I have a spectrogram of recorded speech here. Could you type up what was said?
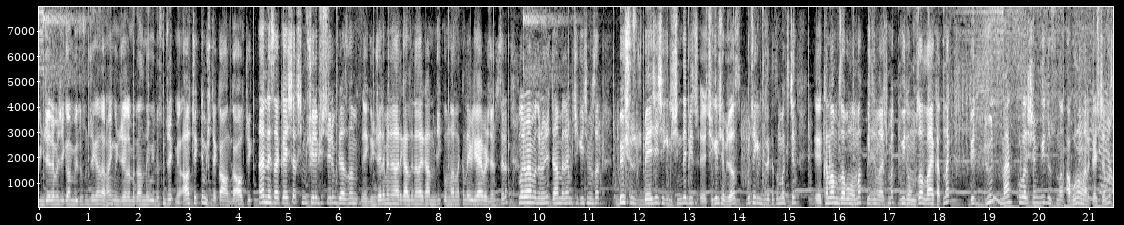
güncelleme çeken videosunu çekenler hangi güncelleme geldi ne videosunu çekmiyor. Al çektim işte kanka al çek. Her neyse arkadaşlar şimdi şöyle bir şey söyleyeyim birazdan e, güncelleme neler geldi neler gelmeyecek onların hakkında bilgiler vereceğim sizlere. Bunları vermeden önce devam eden bir çekilişimiz var. 500 BC çekilişinde bir e, çekiliş yapacağız. Bu çekilişimize katılmak için e, kanalımıza abone olmak, bildirimleri açmak, videomuza like atmak ve dün Mert Kulaş'ın videosundan abone olan arkadaşlarımız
